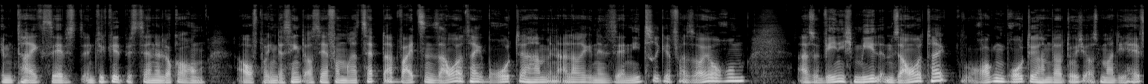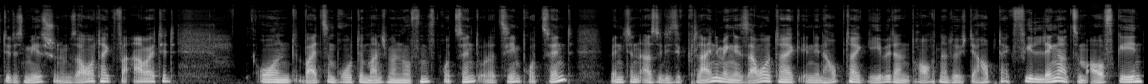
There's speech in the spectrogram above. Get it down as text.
im Teig selbst entwickelt, bis der eine Lockerung aufbringt. Das hängt auch sehr vom Rezept ab. Weizen-Sauerteigbrote haben in aller Regel eine sehr niedrige Versäuerung. Also wenig Mehl im Sauerteig. Roggenbrote haben da durchaus mal die Hälfte des Mehls schon im Sauerteig verarbeitet. Und Weizenbrote manchmal nur 5% oder 10%. Wenn ich dann also diese kleine Menge Sauerteig in den Hauptteig gebe, dann braucht natürlich der Hauptteig viel länger zum Aufgehen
